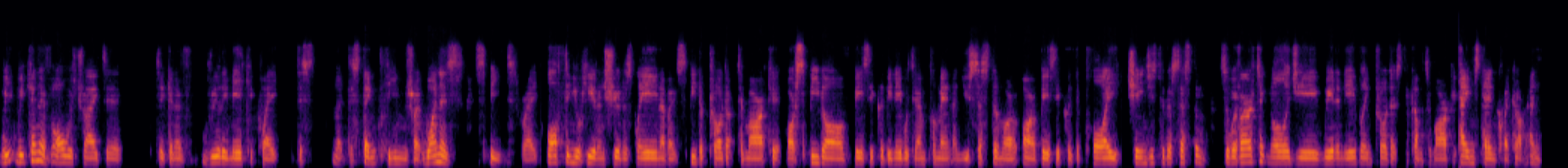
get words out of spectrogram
we we kind of always try to to kind of really make it quite just like distinct themes, right? One is speed, right? Often you'll hear insurers playing about speed of product to market or speed of basically being able to implement a new system or, or basically deploy changes to their system. So with our technology, we're enabling products to come to market times 10 quicker. And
